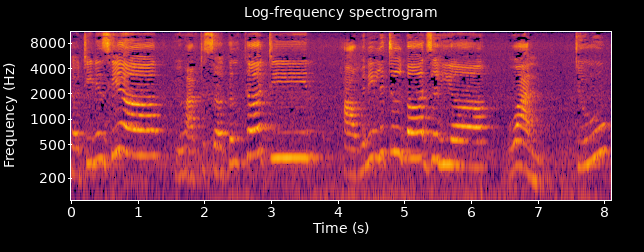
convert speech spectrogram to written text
Thirteen is here. You have to circle thirteen. How many little birds are here? One, two,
